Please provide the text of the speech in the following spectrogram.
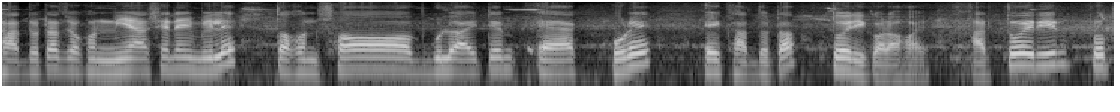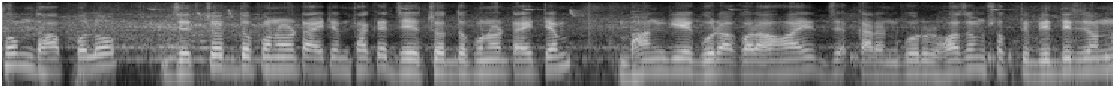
খাদ্যটা যখন নিয়ে আসেন এই মিলে, তখন সবগুলো আইটেম এক করে এই খাদ্যটা তৈরি করা হয়। আর তৈরির প্রথম ধাপ হলো যে চোদ্দ পনেরোটা আইটেম থাকে, যে চোদ্দ পনেরোটা আইটেম ভাঙ্গিয়ে গুঁড়া করা হয় কারণ গরুর হজম শক্তি বৃদ্ধির জন্য।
